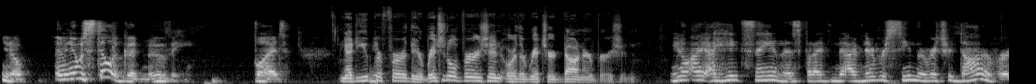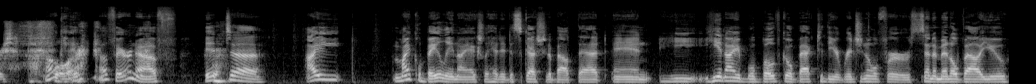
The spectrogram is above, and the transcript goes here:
you know, I mean, it was still a good movie. But Now, do you prefer the original version or the Richard Donner version? you know, I, I hate saying this, but I've ne- I've never seen the Richard Donner version before. Okay, fair enough. It, uh, I, Michael Bailey and I actually had a discussion about that, and he he and I will both go back to the original for sentimental value.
